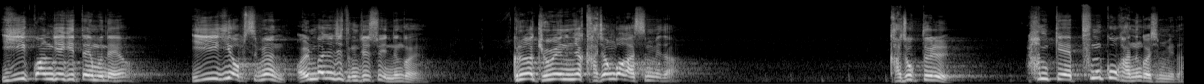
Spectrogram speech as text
이익 관계이기 때문에요. 이익이 없으면 얼마든지 등질 수 있는 거예요. 그러나 교회는요, 가정과 같습니다. 가족들 함께 품고 가는 것입니다.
